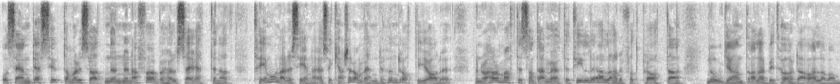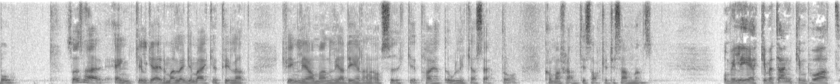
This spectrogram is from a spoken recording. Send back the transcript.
Och sen dessutom var det så att nunnorna förbehöll sig rätten att tre månader senare så kanske de vände 180 grader. Men då hade de haft ett sånt där möte till där alla hade fått prata noggrant och alla hade blivit hörda och alla var ombord. Så en sån här enkel grej där man lägger märke till att kvinnliga och manliga delarna av psyket har ett olika sätt att komma fram till saker tillsammans. Om vi leker med tanken på att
